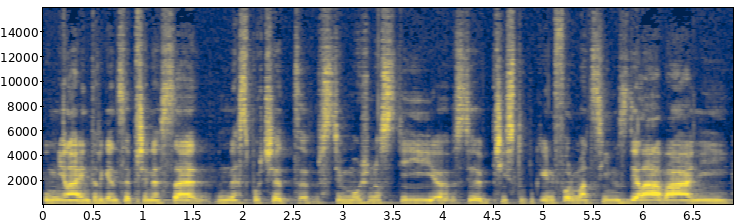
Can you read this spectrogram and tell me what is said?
umělá inteligence přinese nespočet prostě možností, prostě přístupu k informacím, vzdělávání,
